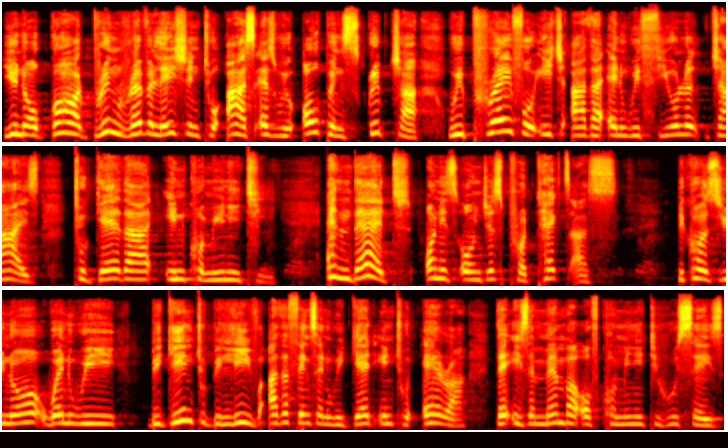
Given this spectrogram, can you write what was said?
You know, God bring revelation to us as we open scripture. We pray for each other and we theologize together in community. And that on its own just protects us. Because, you know, when we begin to believe other things and we get into error, there is a member of community who says,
